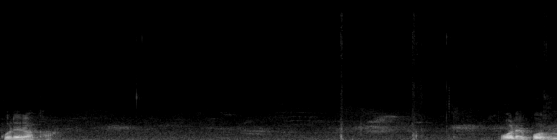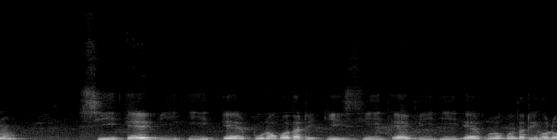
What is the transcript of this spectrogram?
করে রাখা। পরের প্রশ্ন সিএবিই এর পুরো কথাটি কি? সিএবিই এর পুরো কথাটি হলো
